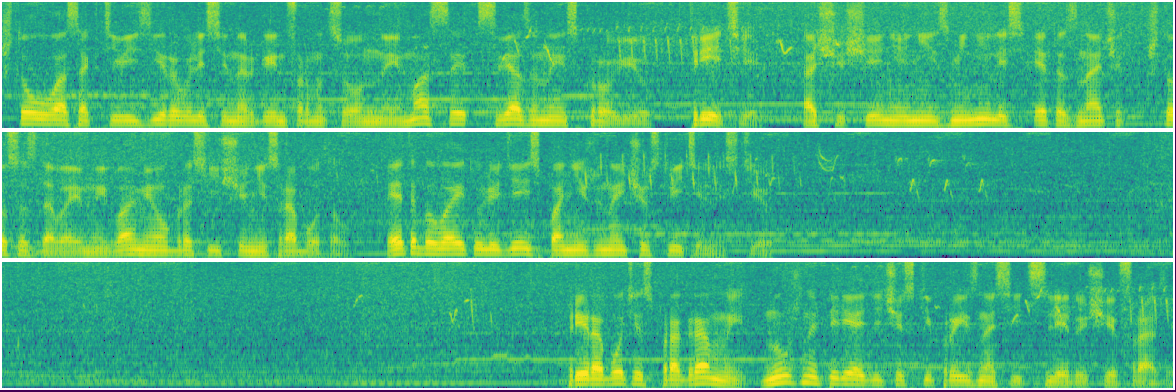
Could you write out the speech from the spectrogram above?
что у вас активизировались энергоинформационные массы, связанные с кровью. Третье. Ощущения не изменились, это значит, что создаваемый вами образ еще не сработал. Это бывает у людей с пониженной чувствительностью. При работе с программой нужно периодически произносить следующие фразы.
